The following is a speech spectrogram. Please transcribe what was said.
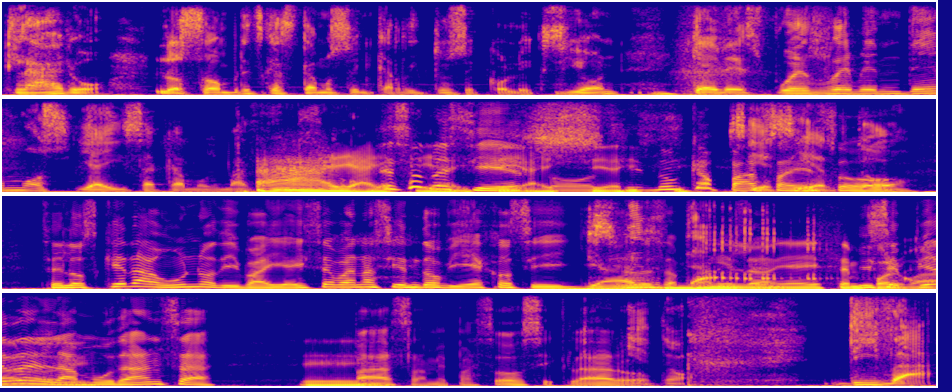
Claro, los hombres gastamos en carritos de colección que después revendemos y ahí sacamos más dinero. Ay, ay, eso sí, no ay, es cierto. sí, ay, sí, sí. Nunca Sí, pasa es eso. Se los queda uno, Diva, y ahí se van haciendo viejos y ya desaparecen. Y ahí está Y se pierden en la mudanza. Sí. Pasa, me pasó, sí, claro. Quieto. Diva,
